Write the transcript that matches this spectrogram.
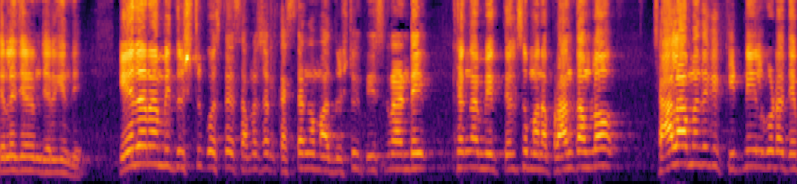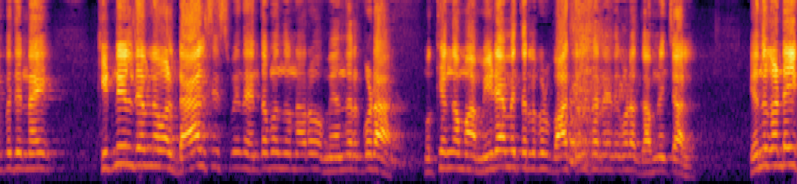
తెలియజేయడం జరిగింది. ఏదైనా మీ దృష్టికి వస్తే సమస్యలు ఖచ్చితంగా మా దృష్టికి తీసుకురండి. ముఖ్యంగా మీకు తెలుసు మన ప్రాంతంలో చాలామందికి కిడ్నీలు కూడా దెబ్బతిన్నాయి. కిడ్నీలు దెబ్బతిన వాళ్ళు డయాలసిస్ మీద ఎంతమంది ఉన్నారో మీ అందరికి కూడా ముఖ్యంగా మా మీడియా మిత్రులు కూడా బాగా తెలుసు అనేది కూడా గమనించాలి. ఎందుకంటే ఈ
